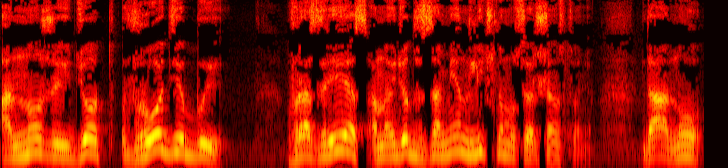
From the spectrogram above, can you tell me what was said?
оно же идет вроде бы в разрез, оно идет взамен личному совершенствованию. Да, ну,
